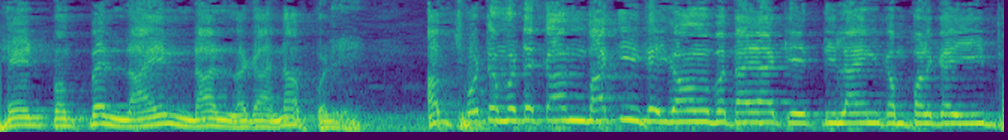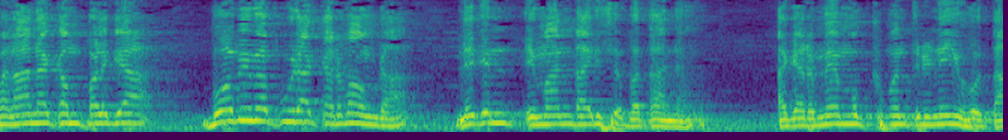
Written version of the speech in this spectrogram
हैंडपंप पे लाइन ना लगाना पड़े। अब छोटे मोटे काम बाकी कई गाँव में बताया कि इतनी लाइन कम पड़ गई, फलाना कम पड़ गया, वो भी मैं पूरा करवाऊँगा, लेकिन ईमानदारी से बताना। अगर मैं मुख्यमंत्री नहीं होता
